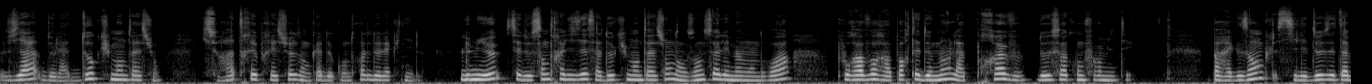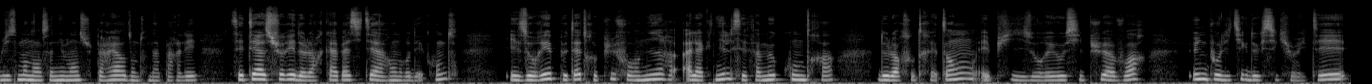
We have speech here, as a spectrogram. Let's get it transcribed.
via de la documentation, qui sera très précieuse en cas de contrôle de la CNIL. Le mieux, c'est de centraliser sa documentation dans un seul et même endroit pour avoir à portée de main la preuve de sa conformité. Par exemple, si les deux établissements d'enseignement supérieur dont on a parlé s'étaient assurés de leur capacité à rendre des comptes, ils auraient peut-être pu fournir à la CNIL ces fameux contrats de leurs sous-traitants, et puis ils auraient aussi pu avoir une politique de sécurité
